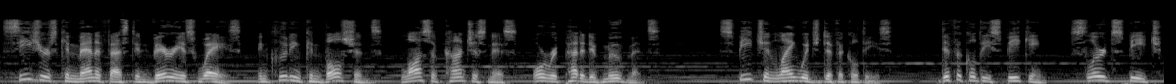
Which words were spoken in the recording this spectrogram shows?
Seizures can manifest in various ways, including convulsions, loss of consciousness, or repetitive movements. Speech and language difficulties. Difficulty speaking, Slurred speech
